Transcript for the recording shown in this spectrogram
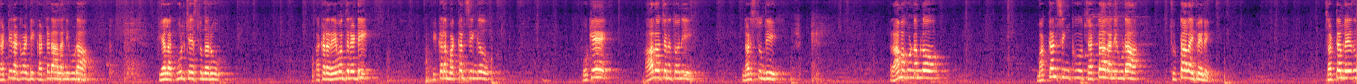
కట్టినటువంటి కట్టడాలన్నీ కూడా ఇలా కూల్చేస్తున్నారు. అక్కడ రేవంత్ రెడ్డి ఇక్కడ మక్కన్ సింగ్ ఒకే ఆలోచనతోని నడుస్తుంది. రామగుండంలో మక్కన్ సింగ్కు చట్టాలని కూడా చుట్టాలైపోయినాయి. చట్టం లేదు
